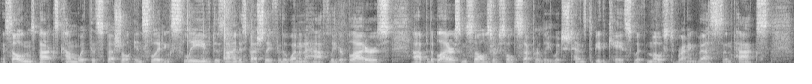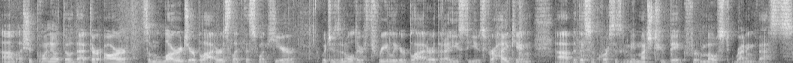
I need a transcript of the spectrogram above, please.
Now, Salomon's packs come with this special insulating sleeve designed especially for the one and a half liter bladders, uh, but the bladders themselves are sold separately, which tends to be the case with most running vests and packs. Um, I should point out though that there are some larger bladders like this one here, which is an older three liter bladder that I used to use for hiking, uh, but this of course is gonna be much too big for most running vests.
